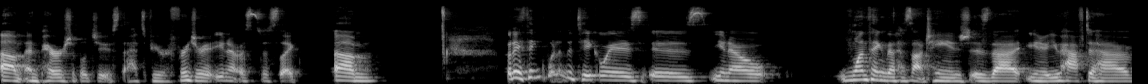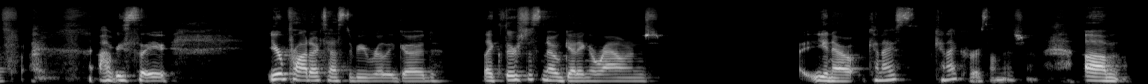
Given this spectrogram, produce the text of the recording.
um, and perishable juice that had to be refrigerated. You know, it was just like. Um, but I think one of the takeaways is, you know, one thing that has not changed is that you know you have to have obviously your product has to be really good. Like there's just no getting around. You know, can I can I curse on this show? Um,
